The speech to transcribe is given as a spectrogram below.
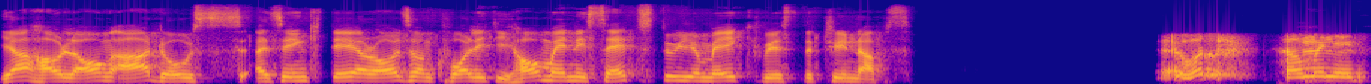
yeah, how long are those? I think they are also on quality. How many sets do you make with the chin ups? Uh, what? How many?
